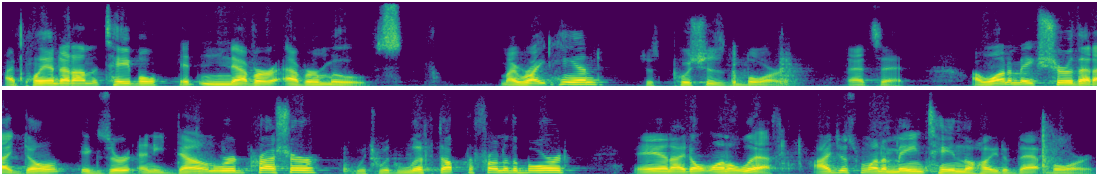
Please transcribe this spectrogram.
I plant it on the table. It never ever moves. My right hand just pushes the board. That's it. I want to make sure that I don't exert any downward pressure, which would lift up the front of the board, and I don't want to lift. I just want to maintain the height of that board.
